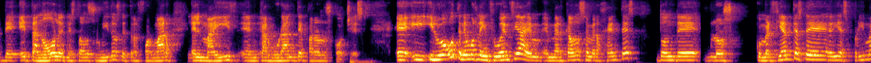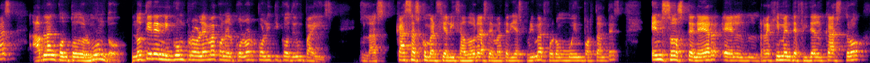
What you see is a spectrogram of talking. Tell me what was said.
de etanol en Estados Unidos, de transformar el maíz en carburante para los coches. Eh, y, luego tenemos la influencia en, mercados emergentes donde los comerciantes de materias primas hablan con todo el mundo. No tienen ningún problema con el color político de un país. Las casas comercializadoras de materias primas fueron muy importantes en sostener el régimen de Fidel Castro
